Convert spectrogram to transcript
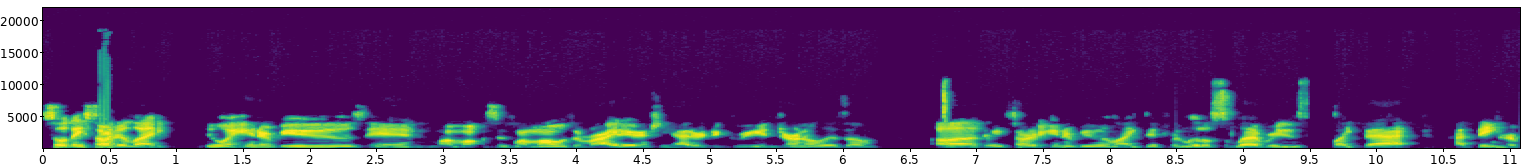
So they started like doing interviews, and my mom, since my mom was a writer and she had her degree in journalism, uh, they started interviewing like different little celebrities like that. I think her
